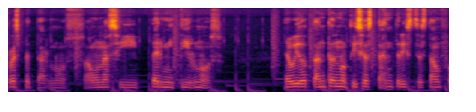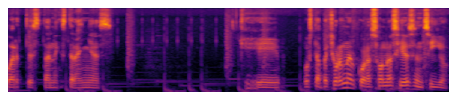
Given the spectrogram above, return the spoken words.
respetarnos, aún así permitirnos. He oído tantas noticias tan tristes, tan fuertes, tan extrañas, que pues te apachorran el corazón así de sencillo.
